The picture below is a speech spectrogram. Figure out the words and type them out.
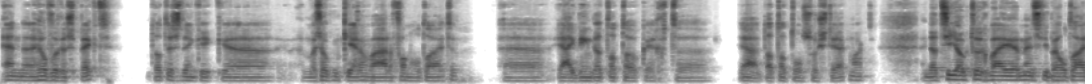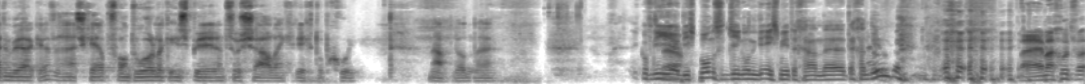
En uh, heel veel respect. Dat is denk ik, maar is ook een kernwaarde van Hot Item. ja, ik denk dat dat ook echt, ja, dat dat ons zo sterk maakt. En dat zie je ook terug bij mensen die bij Hot Item werken. Hè. We zijn scherp, verantwoordelijk, inspirerend, sociaal en gericht op groei. Nou, dan ik hoef die, ja. die sponsor jingle niet eens meer te gaan, uh, te gaan doen. nee, maar goed,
